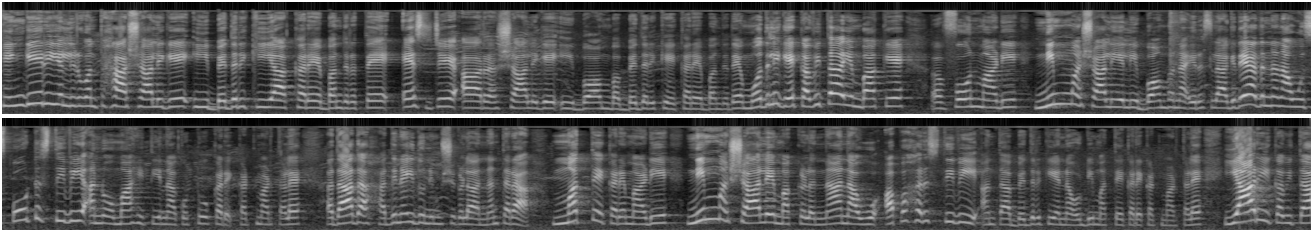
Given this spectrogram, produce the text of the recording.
ಕೆಂಗೇರಿಯಲ್ಲಿರುವಂತಹ ಶಾಲೆಗೆ ಈ ಬೆದರಿಕೆಯ ಕರೆ ಬಂದಿರುತ್ತೆ. ಎಸ್ ಜೆ ಆರ್ ಶಾಲೆಗೆ ಈ ಬಾಂಬ್ ಬೆದರಿಕೆ ಕರೆ ಬಂದಿದೆ. ಮೊದಲಿಗೆ ಕವಿತಾ ಎಂಬಾಕೆ ಫೋನ್ ಮಾಡಿ ನಿಮ್ಮ ಶಾಲೆಯಲ್ಲಿ ಬಾಂಬನ್ನು ಇರಿಸಲಾಗಿದೆ. ಅದನ್ನು ನಾವು ಸ್ಫೋಟಿಸ್ತೀವಿ ಅನ್ನೋ ಮಾಹಿತಿಯನ್ನ ಕೊಟ್ಟು ಕರೆ, ಕಟ್ ಮಾಡ್ತಾಳೆ. ಅದಾದ ಹದಿನೈದು ನಿಮಿಷಗಳ ನಂತರ ಮತ್ತೆ ಕರೆ ಮಾಡಿ ನಿಮ್ಮ ಶಾಲೆ ಮಕ್ಕಳನ್ನ ನಾವು ಅಪಹರಿಸ್ತೀವಿ ಅಂತ ಬೆದರಿಕೆಯನ್ನ ಒಡ್ಡಿ ಮತ್ತೆ ಕರೆ ಕಟ್ ಮಾಡ್ತಾಳೆ. ಯಾರೀ ಕವಿತಾ,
